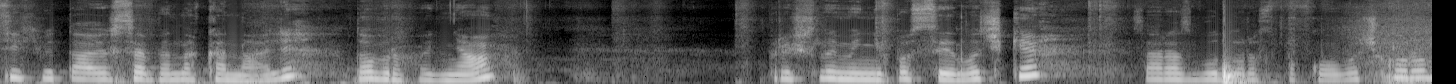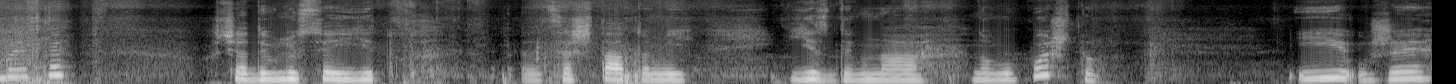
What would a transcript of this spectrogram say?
Всіх вітаю в себе на каналі. Доброго дня. Прийшли мені посилочки. Зараз буду розпаковочку робити. Хоча дивлюся, її тут. е, Це ж тато мій їздив на нову пошту і вже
